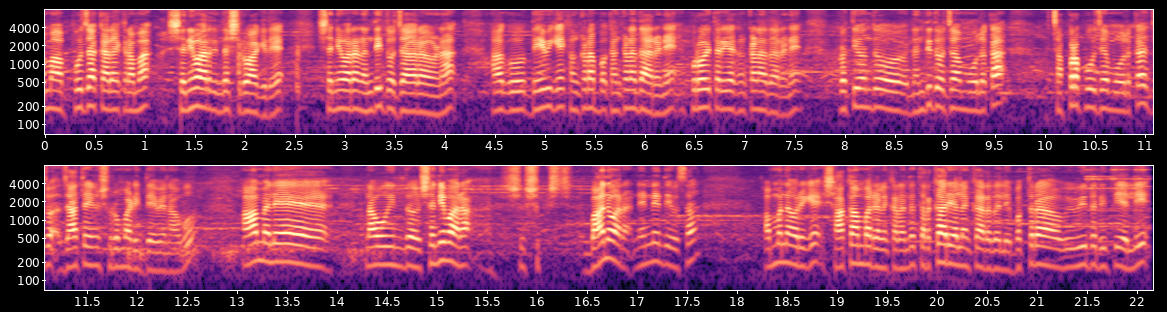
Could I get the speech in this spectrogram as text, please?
ನಮ್ಮ ಪೂಜಾ ಕಾರ್ಯಕ್ರಮ ಶನಿವಾರದಿಂದ ಶುರುವಾಗಿದೆ. ಶನಿವಾರ ನಂದಿ ಧ್ವಜಾರೋಹಣ ಹಾಗೂ ದೇವಿಗೆ ಕಂಕಣ ಕಂಕಣಧಾರಣೆ ಪುರೋಹಿತರಿಗೆ ಕಂಕಣಧಾರಣೆ ಪ್ರತಿಯೊಂದು ನಂದಿ ಧ್ವಜ ಮೂಲಕ, ಚಪ್ರ ಪೂಜೆ ಮೂಲಕ ಜಾತ್ರೆಯನ್ನು ಶುರು ಮಾಡಿದ್ದೇವೆ ನಾವು. ಆಮೇಲೆ ನಾವು ಇಂದು ಶನಿವಾರ ಶು- ಶು- ಭಾನುವಾರ, ನಿನ್ನೆ ದಿವಸ ಅಮ್ಮನವರಿಗೆ ಶಾಕಾಂಬರಿ ಅಲಂಕಾರ ಅಂದರೆ ತರಕಾರಿ ಅಲಂಕಾರದಲ್ಲಿ ಭಕ್ತರ ವಿವಿಧ ರೀತಿಯಲ್ಲಿ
